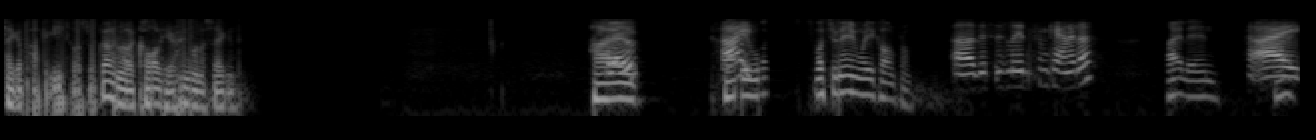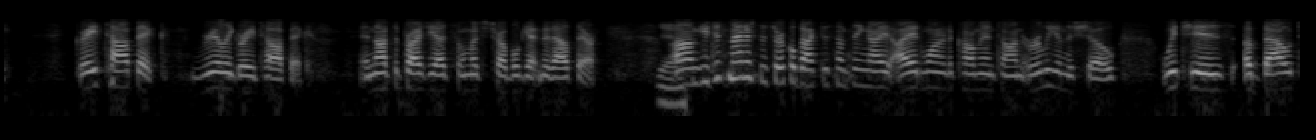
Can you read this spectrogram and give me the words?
psychopathic ethos. We've got another call here. Hang on a second. Hi. Hello? Hi. Hi. What's, what's your name? Where are you calling from? Uh, this is Lynn from Canada. Hi, Lynn. Hi. Great topic. Really great topic. And not surprised you had so much trouble getting it out there. Yeah. Um, you just managed to circle back to something I, I had wanted to comment on early in the show, which is about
